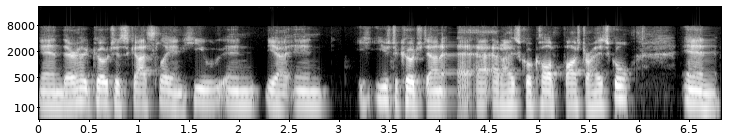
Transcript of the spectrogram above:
and their head coach is Scott Slay, and he, and yeah, and he used to coach down at, at a high school called Foster High School, and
